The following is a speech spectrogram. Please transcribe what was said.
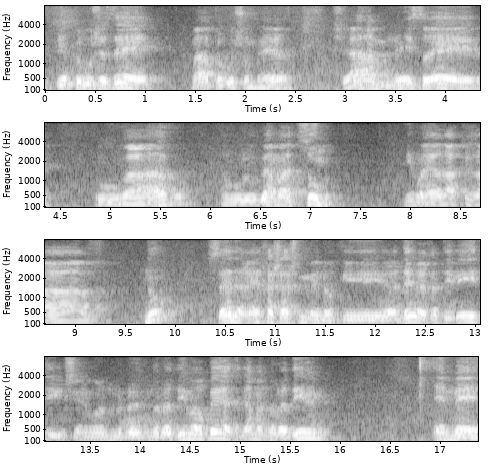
לפי הפירוש הזה, מה הפירוש אומר? שהעם בני ישראל הוא רב, אבל הוא גם עצום. אם הוא היה רק רב, נו, בסדר, אין חשש ממנו, כי הדרך הטבעית היא כשנולדים הרבה, אז גם הנולדים הם, הם אה,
